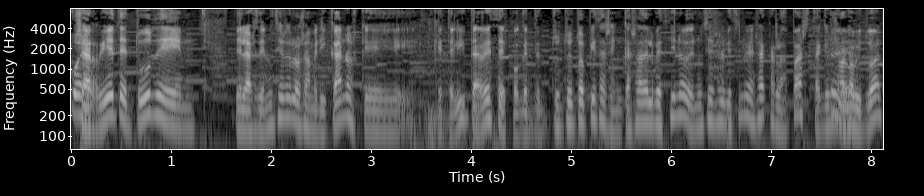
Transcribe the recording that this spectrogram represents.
O sea, ríete tú de, de las denuncias de los americanos que, que telita a veces, porque te- tú te tropiezas en casa del vecino, denuncias al vecino y le sacas la pasta, que es Sí. algo habitual.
